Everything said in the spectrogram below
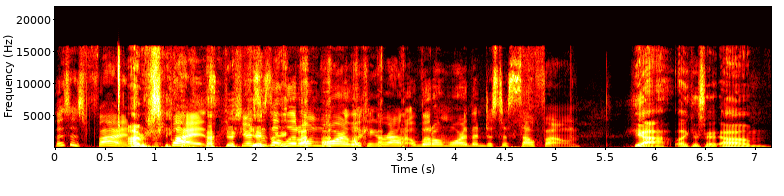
This is fun. I'm just kidding. I'm but just yours is a little more looking around, a little more than just a cell phone. Yeah, like I said, um,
